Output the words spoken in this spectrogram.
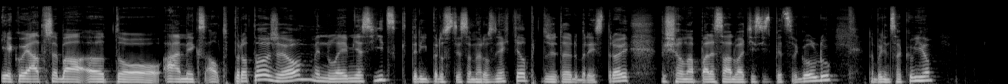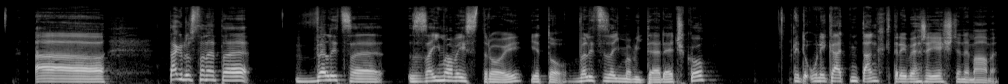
jako já třeba uh, to AMX Alt Proto, že jo, minulý měsíc, který prostě jsem hrozně chtěl, protože to je dobrý stroj, vyšel na 52 500 goldu, nebo něco takového. Uh, tak dostanete velice zajímavý stroj, je to velice zajímavý TDčko, je to unikátní tank, který ve hře ještě nemáme.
